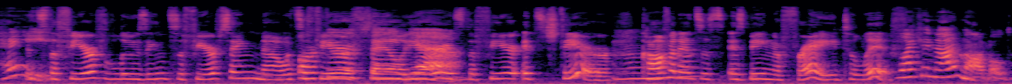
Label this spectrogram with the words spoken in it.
hey. It's the fear of losing. It's the fear of saying no. It's Or the fear, fear of of saying failure. yeah. It's the fear. It's fear. Mhm. Confidence is, is being afraid to live. like and I modeled.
